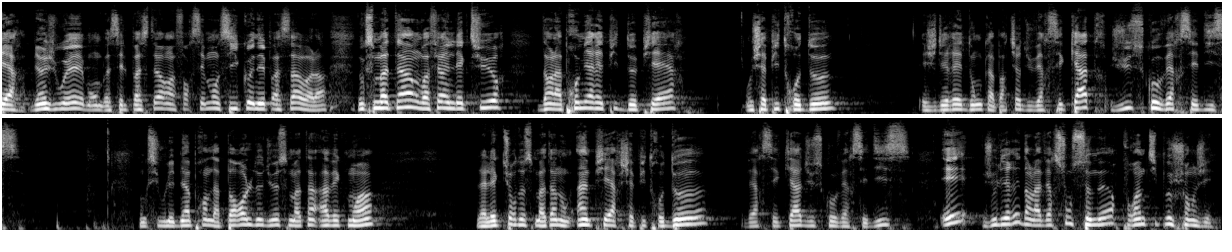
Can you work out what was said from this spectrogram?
Pierre, bien joué. Bon, bah, c'est le pasteur, hein, forcément, s'il connaît pas ça, voilà. Donc ce matin, on va faire une lecture dans la première épître de Pierre, au chapitre 2, et je dirais donc à partir du verset 4 jusqu'au verset 10. Donc si vous voulez bien prendre la parole de Dieu ce matin avec moi, la lecture de ce matin, donc 1 Pierre chapitre 2, verset 4 jusqu'au verset 10, et je lirai dans la version Summer pour un petit peu changer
